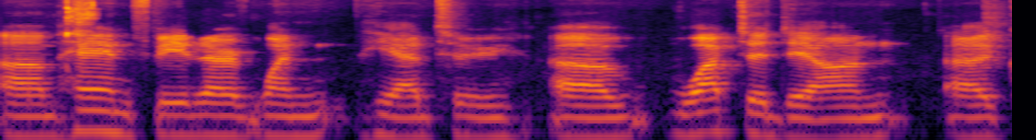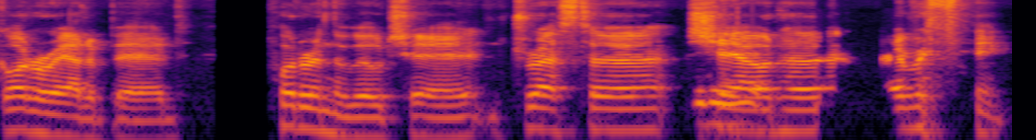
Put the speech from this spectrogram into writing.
um, hand fed her when he had to, uh, wiped her down, uh, got her out of bed, put her in the wheelchair, dressed her, Yeah. showered her, everything.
